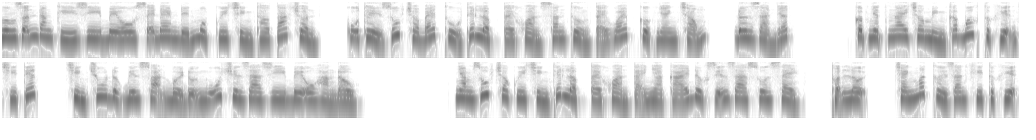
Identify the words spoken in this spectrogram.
Hướng dẫn đăng ký GBO sẽ đem đến một quy trình thao tác chuẩn, cụ thể giúp cho bet thủ thiết lập tài khoản săn thưởng tại web cược nhanh chóng, đơn giản nhất. Cập nhật ngay cho mình các bước thực hiện chi tiết, chỉnh chu được biên soạn bởi đội ngũ chuyên gia GBO hàng đầu. Nhằm giúp cho quy trình thiết lập tài khoản tại nhà cái được diễn ra suôn sẻ, thuận lợi, tránh mất thời gian khi thực hiện,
